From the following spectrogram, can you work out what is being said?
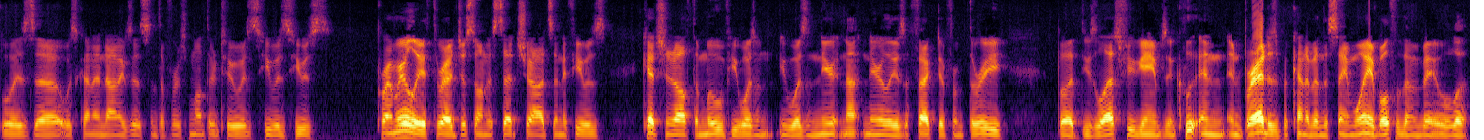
was uh, was kind of non-existent the first month or two. Is he was he was primarily a threat just on his set shots, and if he was catching it off the move, he wasn't he wasn't near not nearly as effective from three. But these last few games, include and and Brad has been kind of been the same way. Both of them have been able to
